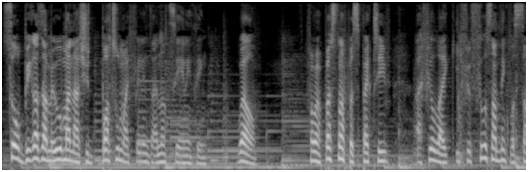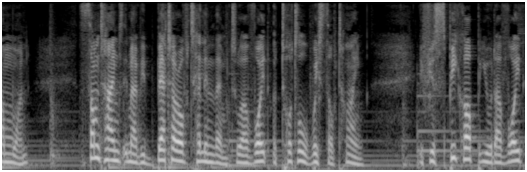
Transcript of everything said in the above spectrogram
So, because I'm a woman, I should bottle my feelings and not say anything. Well, from a personal perspective, I feel like if you feel something for someone, sometimes it might be better off telling them to avoid a total waste of time. If you speak up, you would avoid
